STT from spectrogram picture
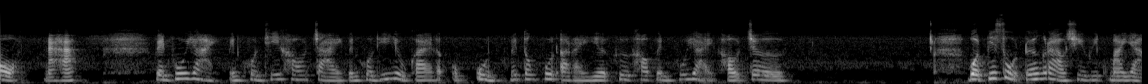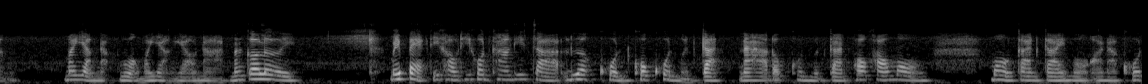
ก่อนนะคะ เป็นผู้ใหญ่ เป็นคนที่เข้าใจ เป็นคนที่อยู่ใกล้และอบอุ่น ไม่ต้องพูดอะไรเยอะ คือเขาเป็นผู้ใหญ่เขาเจอ บทพิสูจน์เรื่องราวชีวิตมาอย่างมาอย่างหนักหน่วงมาอย่างยาวนาน มันก็เลย ไม่แปลกที่เขาที่ค่อนข้างที่จะเลือกคนคบคนเหมือนกันนะคะรบคนเหมือนกัน เพราะเขามองมองการไกลมองอนาคต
